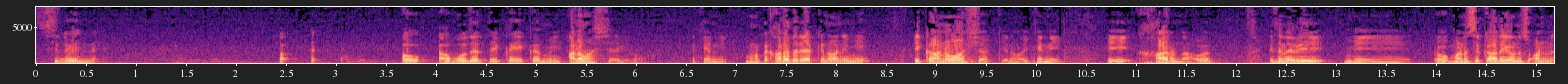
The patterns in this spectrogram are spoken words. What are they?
සිදු වෙන්නේ ඔව් අවබෝධයත් එක්ක ඒක මේ අනවශ්‍යයි වෙනවා. ඒ කියන්නේ මට කරදරයක් වෙනවා නෙමෙයි ඒක අනවශ්‍යයක් වෙනවා. ඒ කියන්නේ ඒ කාරණාව එතනදී මේ ඔව් මානසිකාරය යොනසු අන්න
